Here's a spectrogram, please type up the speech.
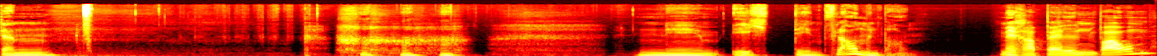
dann nehme ich den Pflaumenbaum. Mirabellenbaum?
